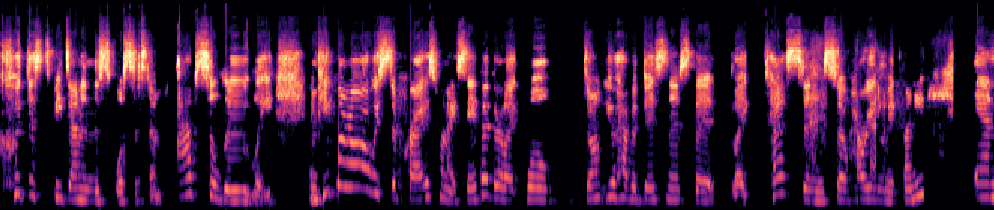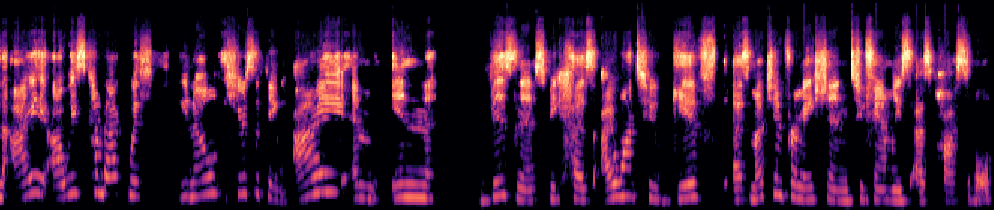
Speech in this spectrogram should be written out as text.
could this be done in the school system? Absolutely. And people are always surprised when I say that. They're like, well, don't you have a business that like tests? And so how are you going to make money? And I always come back with, you know, here's the thing I am in business because I want to give as much information to families as possible.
